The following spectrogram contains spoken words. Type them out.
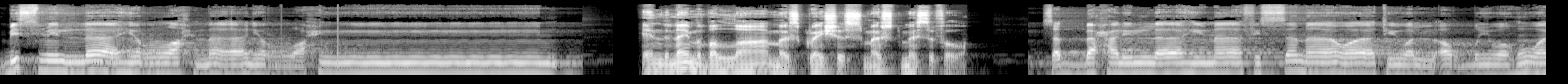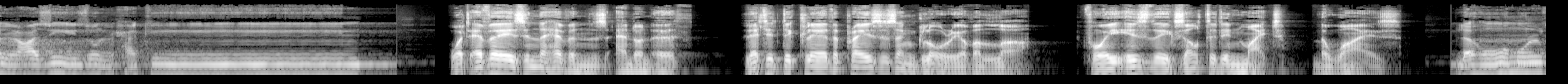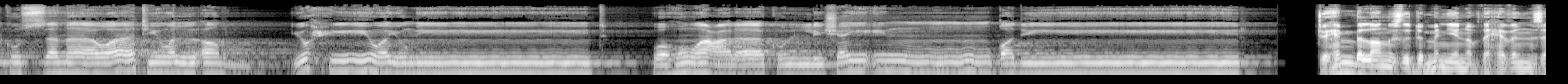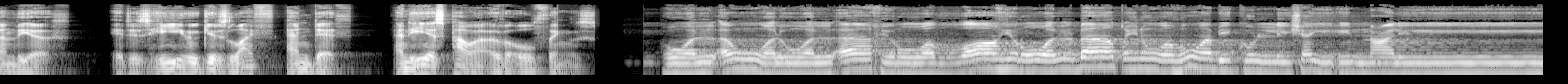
بسم الله الرحمن الرحيم In the name of Allah, most gracious, most merciful. سبح لله ما في السماوات والأرض وهو العزيز الحكيم Whatever is in the heavens and on earth, let it declare the praises and glory of Allah. For He is the exalted in might, the wise. له ملك السماوات والأرض يحيي ويميت وهو على كل شيء قدير To Him belongs the dominion of the heavens and the earth. It is He who gives life and death, and He has power over all things. هو الأول والآخر والظاهر والباطن وهو بكل شيء عليم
